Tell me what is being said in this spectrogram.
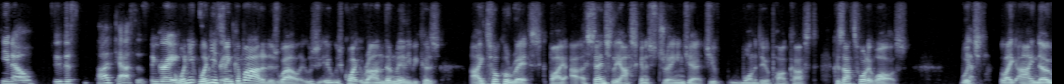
you know, do this podcast. It's been great. When you when you think about it as well, it was it was quite random really because I took a risk by uh, essentially asking a stranger, "Do you want to do a podcast?" Because that's what it was. Which, yep. like, I know,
